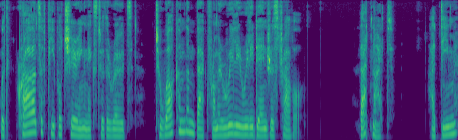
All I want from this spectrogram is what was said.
with crowds of people cheering next to the roads to welcome them back from a really, really dangerous travel. That night, Hadim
